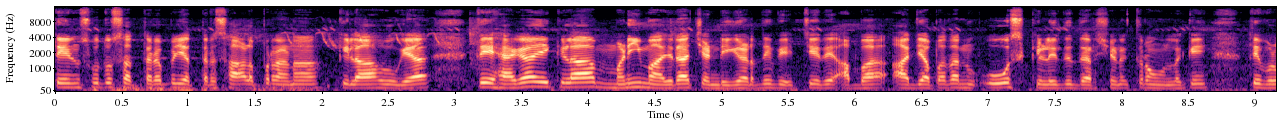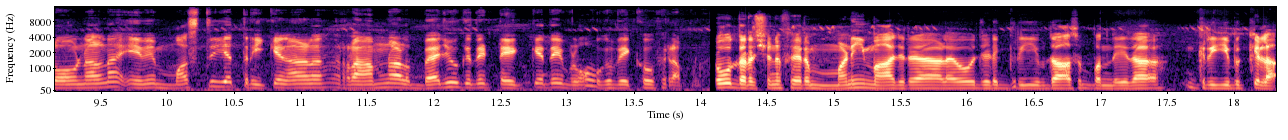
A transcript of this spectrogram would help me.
300 ਤੋਂ 70 75 ਸਾਲ ਪੁਰਾਣਾ ਕਿਲਾ ਹੋ ਗਿਆ ਤੇ ਹੈਗਾ ਇਹ ਕਿਲਾ ਮਣੀ ਮਾਜਰਾ, ਚੰਡੀਗੜ੍ਹ ਦੇ ਵਿੱਚ ਤੇ ਅੱਬਾ, ਅੱਜ ਆਪਾਂ ਤੁਹਾਨੂੰ ਉਸ ਕਿਲੇ ਦੇ ਦਰਸ਼ਨ ਕਰਾਉਣ ਲੱਗੇ ਤੇ ਵਲੌਗ ਨਾਲ ਨਾ ਐਵੇਂ ਮਸਤ ਜਿਹਾ ਤਰੀਕੇ ਨਾਲ, ਆਰਾਮ ਨਾਲ ਬਹਿ ਜਾਓ ਕਿਤੇ, ਟੇਕ ਕੇ ਤੇ ਵਲੌਗ ਵੇਖੋ ਫਿਰ ਆਪਣਾ। ਉਹ ਦਰਸ਼ਨ ਫਿਰ ਮਣੀ ਮਾਜਰਾ ਵਾਲੇ, ਉਹ ਜਿਹੜੇ ਗਰੀਬਦਾਸ ਬੰਦੇ ਦਾ ਗਰੀਬ ਕਿਲਾ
